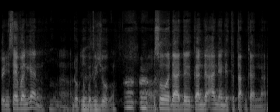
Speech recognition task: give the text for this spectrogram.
27 ah, kan hmm. 27 uh, uh, so dah ada gandaan yang ditetapkan lah.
